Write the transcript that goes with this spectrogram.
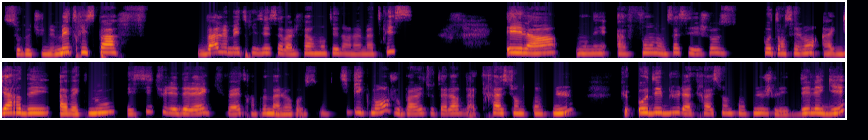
ce que tu ne maîtrises pas, va le maîtriser, ça va le faire monter dans la matrice. Et là, on est à fond. Donc ça, c'est des choses potentiellement à garder avec nous. Et si tu les délègues, tu vas être un peu malheureuse. Donc, typiquement, je vous parlais tout à l'heure de la création de contenu, que au début, la création de contenu, je l'ai déléguée.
